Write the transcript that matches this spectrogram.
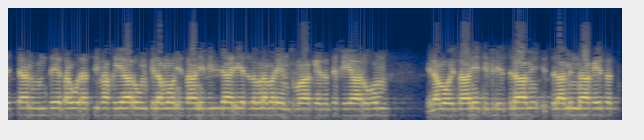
جتان هندي تورت فخيارهم في لمون إساني في الجارية زمن برينتما كيست خيارهم لمون إساني في الإسلام إسلام النا كيست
